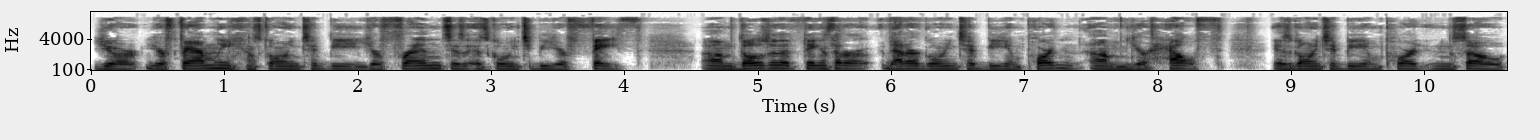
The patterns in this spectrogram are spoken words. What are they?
your your family it's going to be your friends it's, it's going to be your faith um, those are the things that are that are going to be important. Um, your health is going to be important. So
